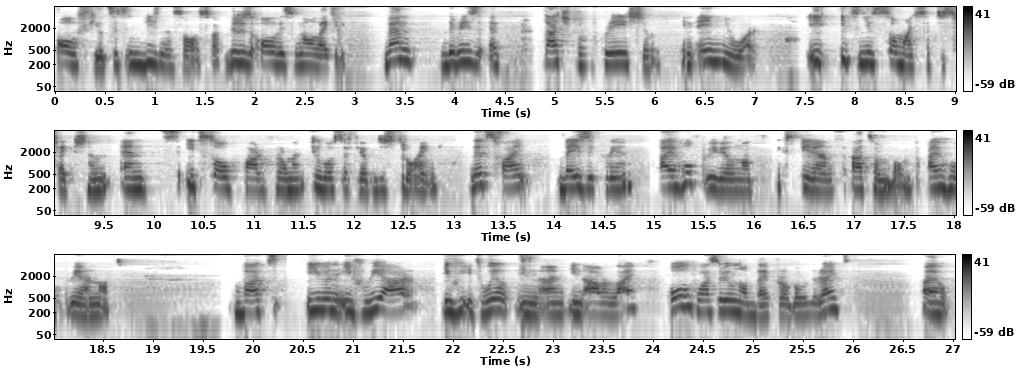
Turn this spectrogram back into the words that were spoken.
all fields. It's in business also. There is always, you know, like when there is a touch of creation in any work, it, it gives so much satisfaction and it's so far from a philosophy of destroying. That's why basically I hope we will not experience atom bomb. I hope we are not. But even if we are, if it will in, uh, in our life, all of us will not die probably, right? I hope.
